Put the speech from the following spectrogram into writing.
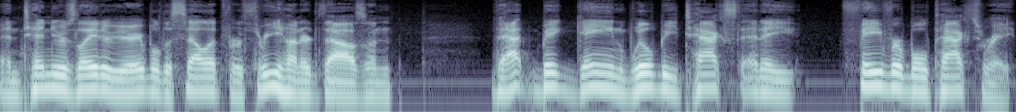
and ten years later you're able to sell it for three hundred thousand, that big gain will be taxed at a favorable tax rate,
